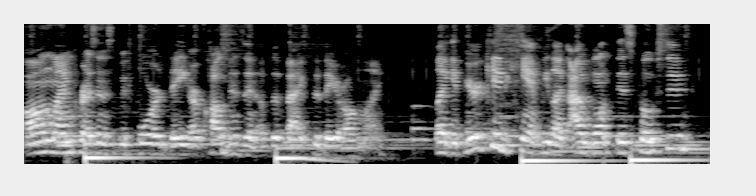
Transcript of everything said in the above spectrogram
online presence before they are cognizant of the fact that they are online. Like, if your kid can't be like, I want this posted,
